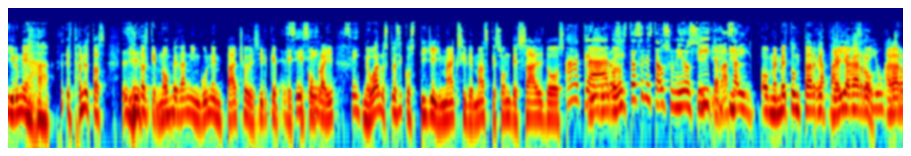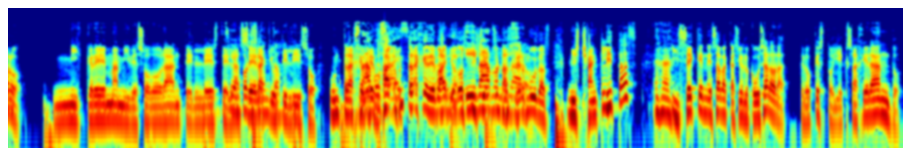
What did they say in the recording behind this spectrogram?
irme a... Están estas tiendas que no me dan ningún empacho decir que, que, Sí, que sí, compro ahí. sí. Me voy a los clásicos TJ Maxx y demás que son de saldos. Ah, claro. Si estás en Estados Unidos, sí, y- te vas y- al. O me meto un Target y ahí agarro, y agarro mi crema, mi desodorante, el este, la 100%. cera que utilizo, un traje, de, ba- un traje de baño, dos t-shirts, unas claro. bermudas, mis chanclitas Ajá. y sé que en esa vacación lo que voy a usar ahora, creo que estoy exagerando.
